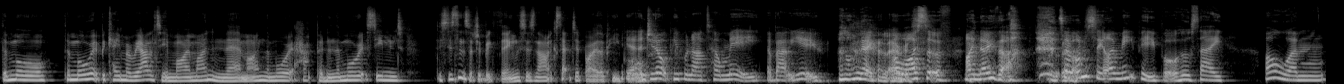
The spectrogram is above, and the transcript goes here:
the more the more it became a reality in my mind and their mind. The more it happened, and the more it seemed this isn't such a big thing. This is now accepted by other people. Yeah, and do you know what people now tell me about you? And I'm going, oh, I sort of, I know that. so honestly, I meet people who'll say, oh, um,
